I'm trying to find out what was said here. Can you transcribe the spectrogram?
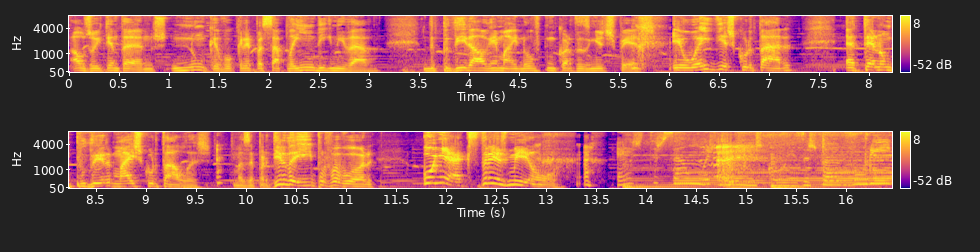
aos 80 anos, nunca vou querer passar pela indignidade de pedir a alguém mais novo que me corte as unhas dos pés. Eu hei de as cortar até não poder mais cortá-las. Mas a partir daí, por favor, Unhex 3000! Estas são as minhas coisas favoritas.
